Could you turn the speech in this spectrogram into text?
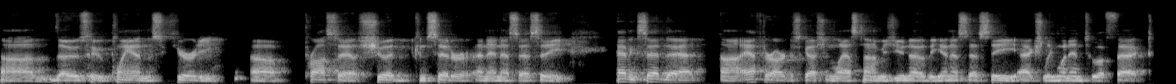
uh, those who plan the security uh, process should consider an NSSE. Having said that, uh, after our discussion last time, as you know, the NSSE actually went into effect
